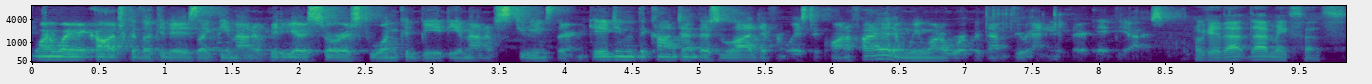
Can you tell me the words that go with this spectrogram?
one way a college could look at it is like the amount of video sourced. One could be the amount of students that are engaging with the content. There's a lot of different ways to quantify it, and we want to work with them through any of their KPIs. Okay, that that makes sense.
